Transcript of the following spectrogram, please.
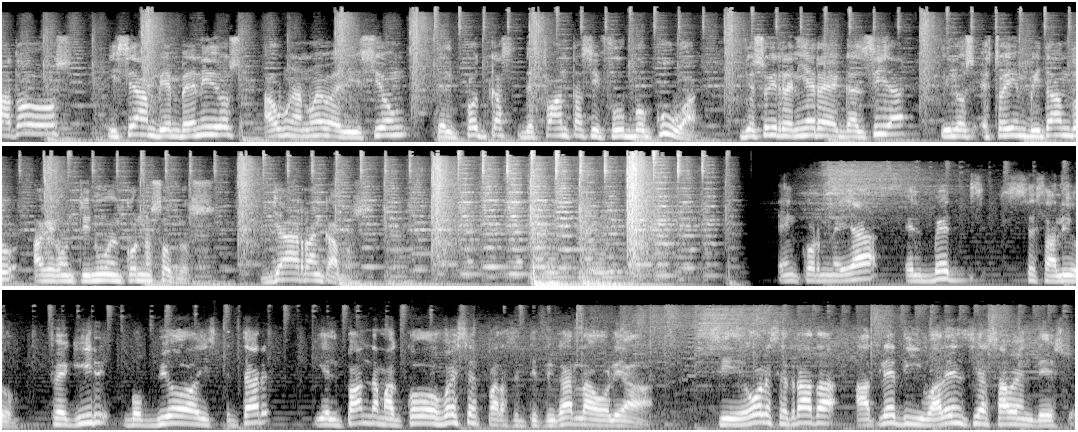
Hola a todos y sean bienvenidos a una nueva edición del podcast de Fantasy Fútbol Cuba. Yo soy Renier García y los estoy invitando a que continúen con nosotros. Ya arrancamos. En Cornellá el Betis se salió. Fekir volvió a disputar y el Panda marcó dos veces para certificar la goleada. Si de goles se trata, Atleti y Valencia saben de eso.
